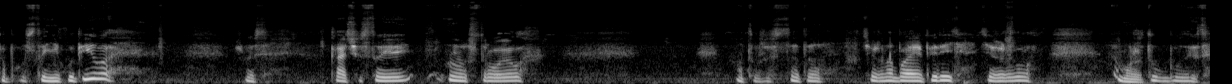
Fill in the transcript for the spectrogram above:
Капусты не купила. Качество ей не устроило. Вот уже с этого чернобая переть тяжело. А может тут будет.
